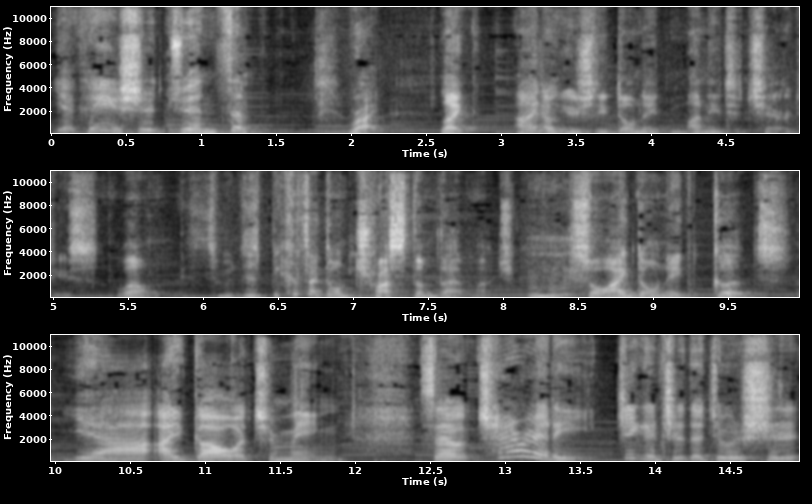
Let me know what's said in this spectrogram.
也可以是捐赠。Right. Like I don't usually donate money to charities. Well, it's because I don't trust them that much. So I donate goods. Yeah, I got what you mean. So charity 这个指的就是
